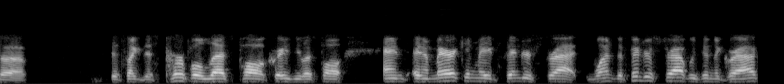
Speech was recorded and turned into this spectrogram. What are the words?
uh, it's like this purple Les Paul, crazy Les Paul, and an American-made Fender Strat. One, the Fender Strat was in the grass,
